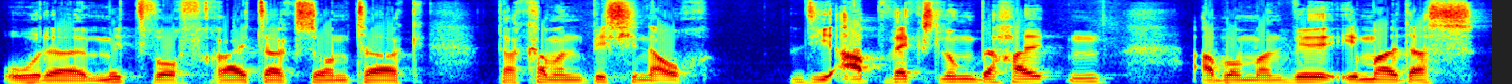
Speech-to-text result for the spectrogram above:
oder Mittwoch, Freitag, Sonntag. Da kann man ein bisschen auch die Abwechslung behalten, aber man will immer, dass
